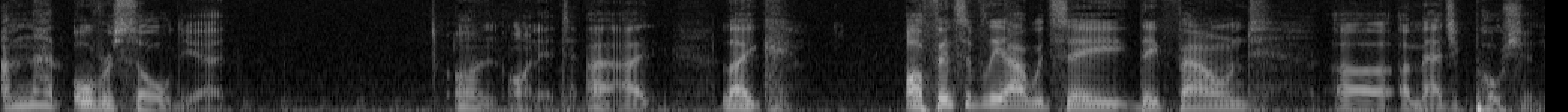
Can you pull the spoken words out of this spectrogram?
I'm not oversold yet on on it. I, I like offensively, I would say they found uh, a magic potion,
